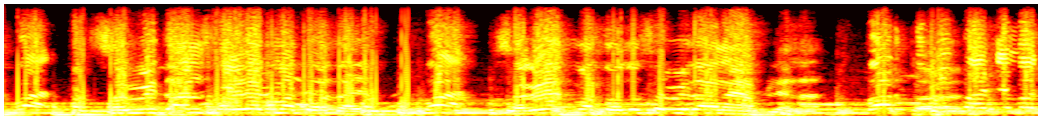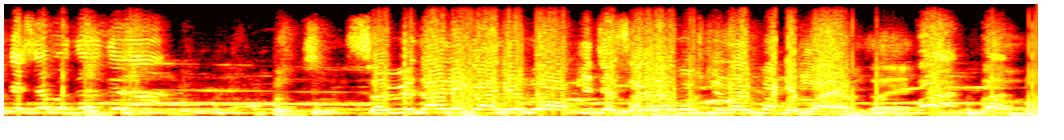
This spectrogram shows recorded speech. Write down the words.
बर संविधान सगळ्यात महत्वाचं आहे. बर सगळ्यात महत्वाचं संविधान आहे आपल्याला. बर तुम्ही पाठिंबा कशाबद्दल दिला? संविधानिक आणि बाकीच्या सगळ्या गोष्टीचा पाठिंबा आहे आमचा आहे. बर बर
